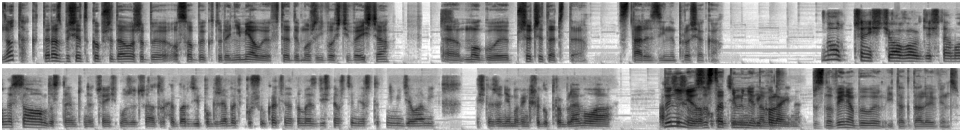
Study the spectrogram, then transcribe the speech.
No tak, teraz by się tylko przydało, żeby osoby, które nie miały wtedy możliwości wejścia, mogły przeczytać te stare ziny Prosiaka. No, częściowo gdzieś tam one są dostępne. Część może trzeba trochę bardziej pogrzebać, poszukać, natomiast gdzieś tam z tymi ostatnimi dziełami myślę, że nie ma większego problemu, a, no nie, nie, z ostatnimi nie, nawet kolejne. wznowienia były i tak dalej, więc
